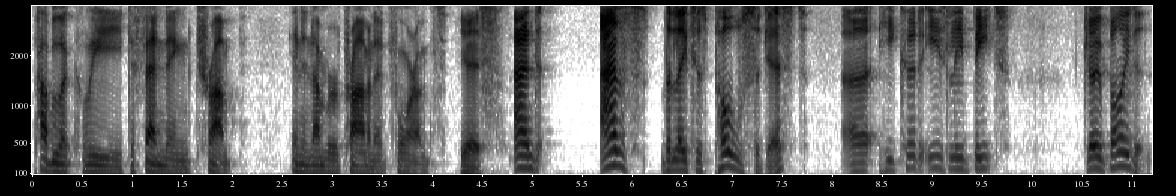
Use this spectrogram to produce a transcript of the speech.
publicly defending Trump in a number of prominent forums? Yes. And as the latest polls suggest, uh, he could easily beat Joe Biden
